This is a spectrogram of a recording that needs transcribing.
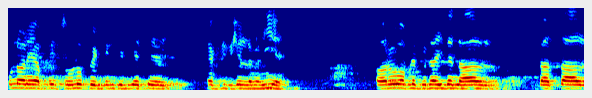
ਉਹਨਾਂ ਨੇ ਆਪਣੀ ਸੋਲੋ ਪੇਂਟਿੰਗ ਜਿਹੜੀ ਇੱਥੇ ਐਗਜ਼ੀਬਿਸ਼ਨ ਲਗਾਈ ਹੈ। ਔਰ ਉਹ ਆਪਣੇ ਪਿਤਾ ਜੀ ਦੇ ਨਾਲ 10 ਸਾਲ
